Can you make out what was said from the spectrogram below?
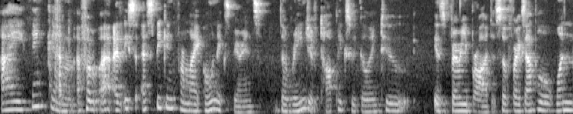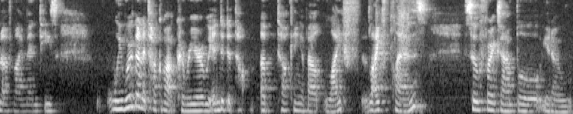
I think, um, from uh, at least uh, speaking from my own experience, the range of topics we go into is very broad. So, for example, one of my mentees, we were going to talk about career. We ended up talking about life life plans. So, for example, you know,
